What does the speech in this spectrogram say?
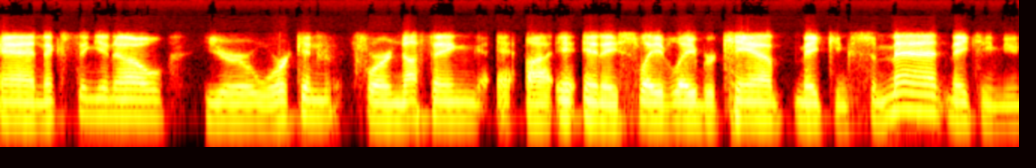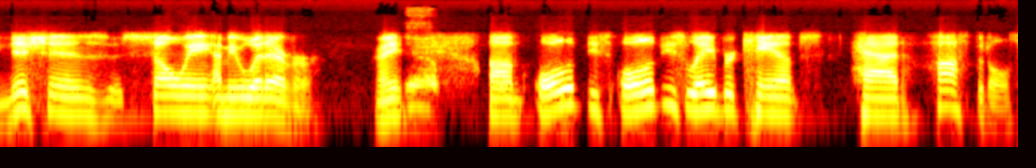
and next thing you know, you're working for nothing uh, in, a slave labor camp, making cement, making munitions, sewing. I mean, whatever, right? Yeah. Um, all of these all of these labor camps had hospitals.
